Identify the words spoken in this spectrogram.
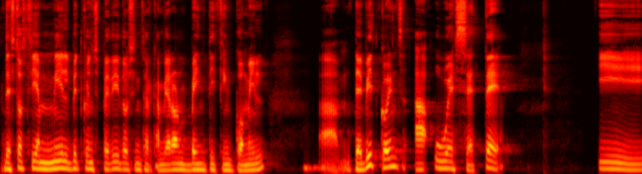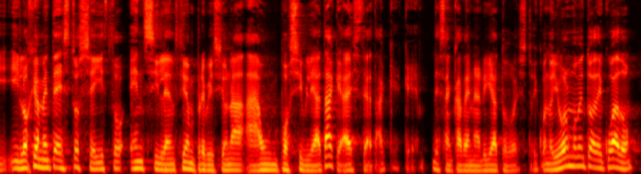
de estos 100.000 bitcoins pedidos intercambiaron 25.000 um, de bitcoins a UST. Y, lógicamente esto se hizo en silencio en previsión a, un posible ataque, a este ataque que desencadenaría todo esto. Y cuando llegó el momento adecuado,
